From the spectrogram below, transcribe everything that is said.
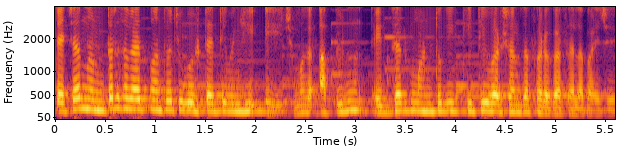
त्याच्यानंतर सगळ्यात महत्त्वाची गोष्ट आहे ती म्हणजे एज मग आपण एक्झॅक्ट म्हणतो की किती वर्षांचा फरक असायला पाहिजे?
